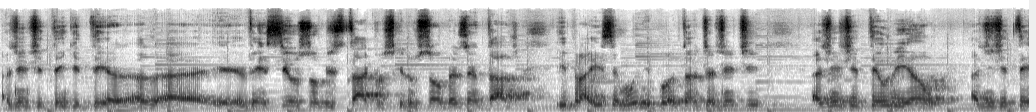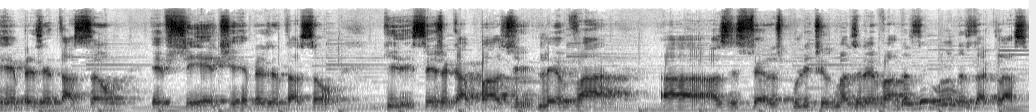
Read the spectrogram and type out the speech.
a gente tem que ter, a, a, vencer os obstáculos que nos são apresentados e para isso é muito importante a gente, a gente ter união, a gente ter representação eficiente, representação que seja capaz de levar às esferas políticas mais elevadas as demandas da classe.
